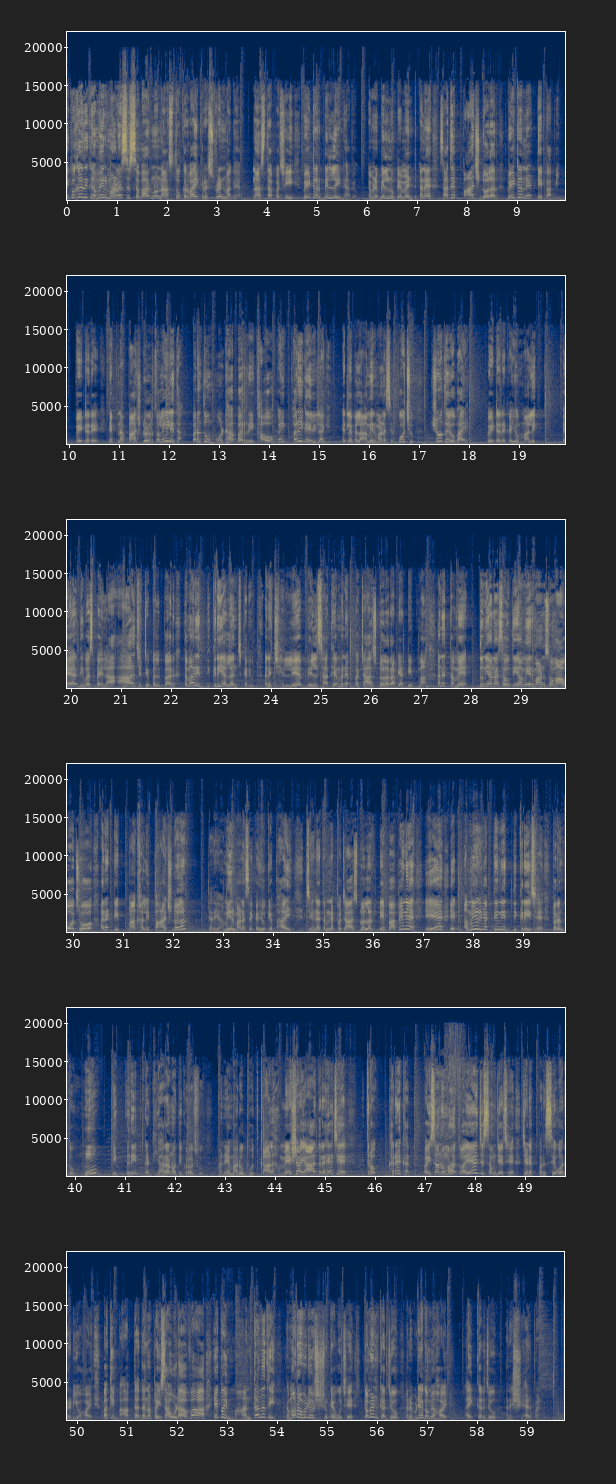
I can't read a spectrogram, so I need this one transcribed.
એક વખત એક અમીર માણસ સવારનો નાસ્તો કરવા એક રેસ્ટોરન્ટમાં ગયા. નાસ્તા પછી વેઇટર બિલ લઈને આવ્યો. એમણે બિલનું પેમેન્ટ અને સાથે પાંચ ડોલર વેઇટરને ટીપ આપી. વેઇટરે ટીપના પાંચ ડોલર તો લઈ લીધા, પરંતુ મોઢા પર રેખાઓ કંઈક ફરી ગયેલી લાગી. એટલે પેલા અમીર માણસે પૂછ્યું, શું થયું ભાઈ? વેઇટરે કહ્યું, માલિક બે દિવસ પહેલા આ જ ટેબલ પર તમારી દીકરીએ લંચ કર્યું અને છેલ્લે બિલ સાથે મને પચાસ ડોલર આપ્યા ટીપમાં. અને તમે દુનિયાના સૌથી અમીર માણસોમાં આવો છો અને ટીપમાં ખાલી પાંચ ડોલર? ત્યારે અમીર માણસે કહ્યું કે ભાઈ, જેણે તમને પચાસ ડોલર ટીપ આપીને એ એક અમીર વ્યક્તિની દીકરી છે. પરંતુ હું એક ગરીબ કઠિયારાનો દીકરો છું. મને મારું ભૂતકાળ હંમેશા યાદ રહે છે. મિત્રો, ખરેખર, પૈસાનું મહત્વ એ જ સમજે છે, જેણે પરસેવો રેડિયો હોય. બાકી બાપ દાદાના પૈસા ઉડાવવા એ કોઈ મહાનતા નથી. તમારો વીડિયો વિશે શું કહેવું છે? કમેન્ટ કરજો અને વીડિયો ગમ્યો હોય લાઈક કરજો અને શેર પણ.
